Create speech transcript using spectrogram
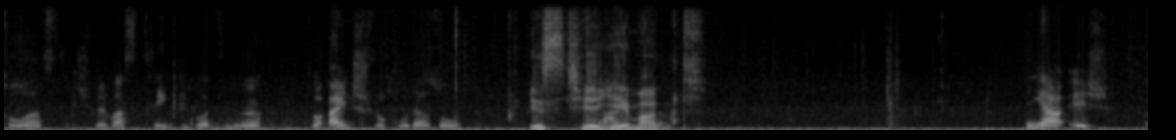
Durst. Ich will was trinken kurz, ne? So ein Schluck oder so. Ist hier Danke. jemand? Ja, ich. So,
